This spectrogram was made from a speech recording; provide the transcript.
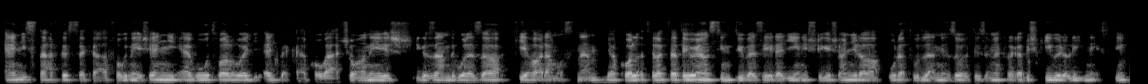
ennyi sztárt össze kell fogni, és ennyi egót valahogy egybe kell kovácsolni, és igazándiból ez a kiharamos nem gyakorlatilag, tehát egy olyan szintű vezéregyéniség, és annyira ura tud lenni az öltözőnek, legalábbis kívülről így néz ki.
